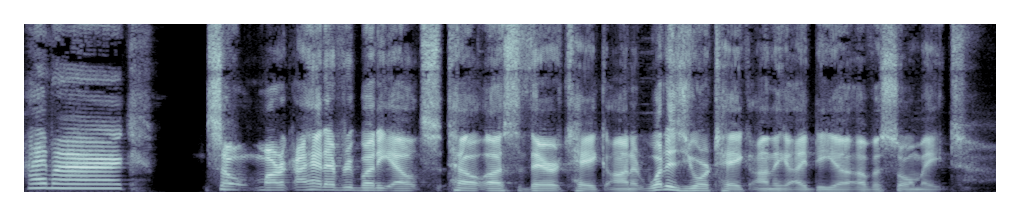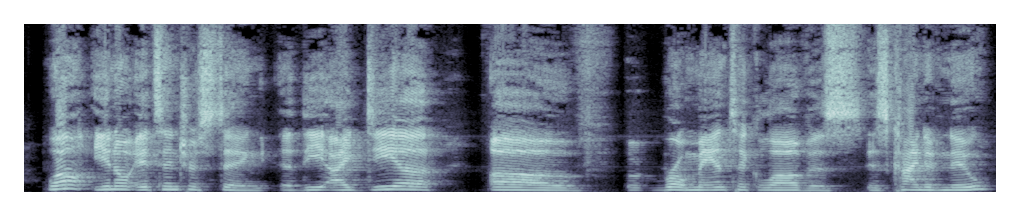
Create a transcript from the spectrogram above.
Hi, Mark. So, Mark, I had everybody else tell us their take on it. What is your take on the idea of a soulmate? Well, you know, it's interesting. The idea of romantic love is is kind of new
